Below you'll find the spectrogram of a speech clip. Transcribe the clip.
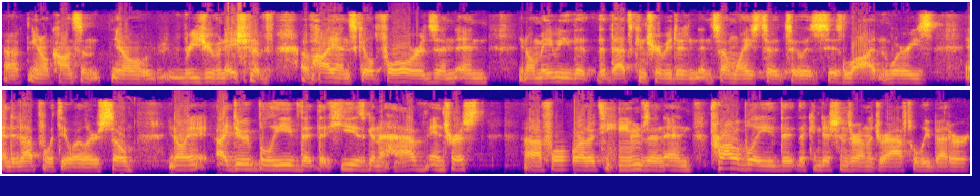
uh, you know, constant, you know, rejuvenation of, of high end skilled forwards. And, and, you know, maybe that, that that's contributed in, in some ways to, to his, his lot and where he's ended up with the Oilers. So, you know, I do believe that, that he is going to have interest. Uh, for other teams, and, and probably the, the conditions around the draft will be better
